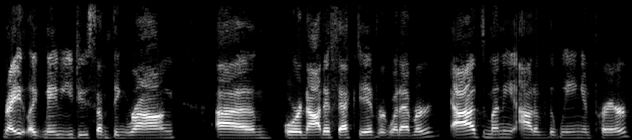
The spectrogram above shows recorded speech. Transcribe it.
right? Like maybe you do something wrong um, or not effective or whatever. Adds money out of the wing in prayer.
